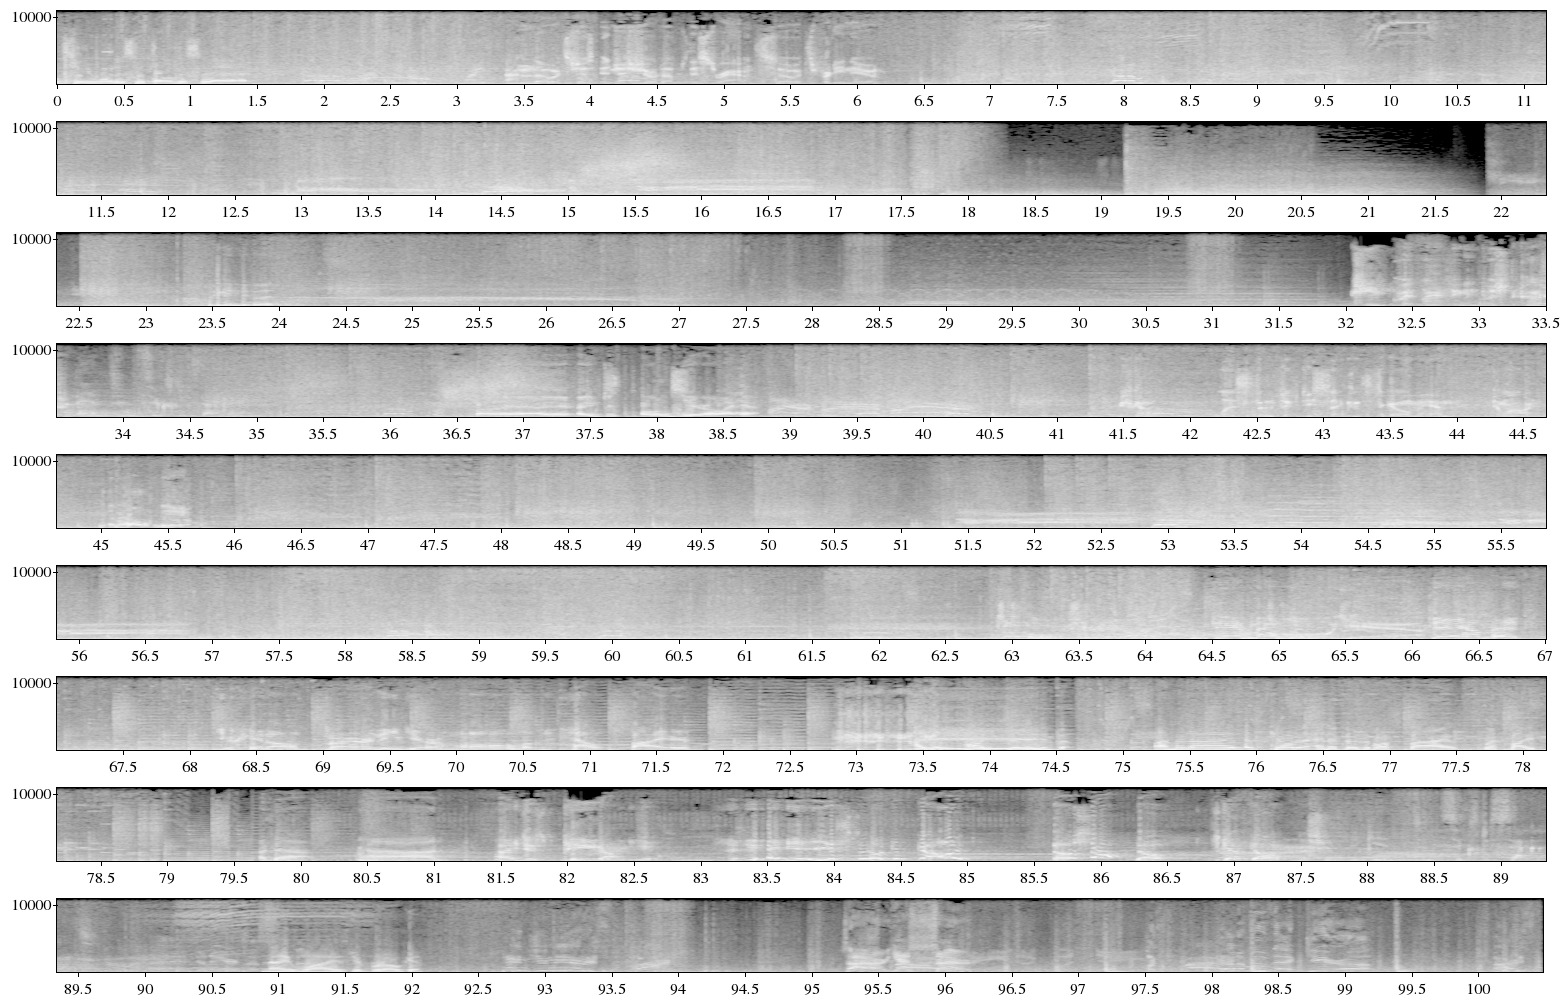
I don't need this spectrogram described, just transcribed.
Okay, what is with all this lag? I don't know, it's just it just showed up this round, so it's pretty new. Got him! We can do it. I, just own zero. I have. We've got less than 50 seconds to go, man. Come on. Then help me. Oh yeah. Damn it! You can all burn in your hole of hellfire. I just punched an invi- I'm alive! Just killed an invisible spy with my damn hand. I just peed on you. And yet you still kept going. Don't stop. No. Just kept going. Mission begins in 60 seconds. Nightwise, you're broken. Engineer is back! sir! Yes, sir! Gotta move that gear up. Uncle Leandron!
